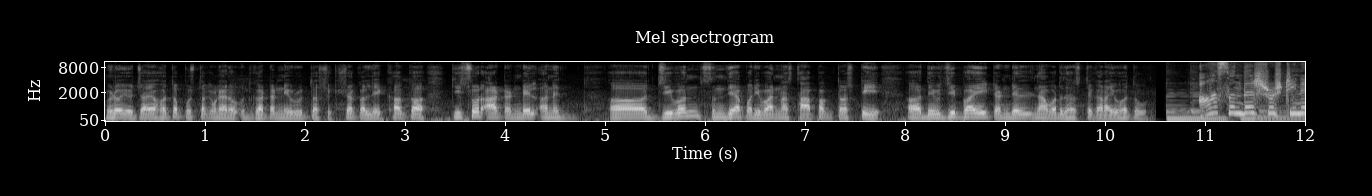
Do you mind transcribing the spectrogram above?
મેળો યોજાયો હતો. પુસ્તક મેળાનું ઉદ્ઘાટન નિવૃત્ત શિક્ષક, લેખક કિશોર આ ટંડેલ અને જીવન સંધ્યા પરિવારના સ્થાપક ટ્રસ્ટી દેવજીભાઈ ટંડેલના વરદ હસ્તે કરાયું હતું. આ સુંદર સૃષ્ટિને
